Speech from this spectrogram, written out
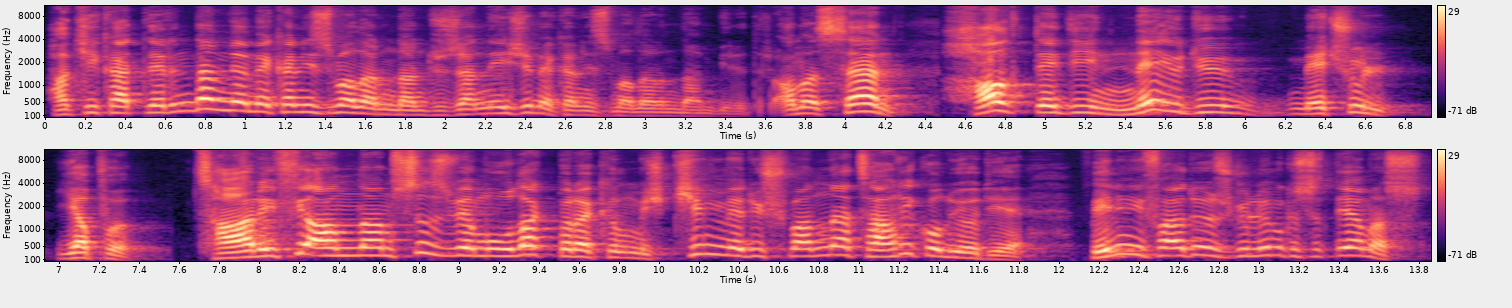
hakikatlerinden ve mekanizmalarından, düzenleyici mekanizmalarından biridir. Ama sen halk dediğin ne üdüğü meçhul yapı, tarifi anlamsız ve muğlak bırakılmış kim ve düşmanlığa tahrik oluyor diye Benim ifade özgürlüğümü kısıtlayamazsın.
